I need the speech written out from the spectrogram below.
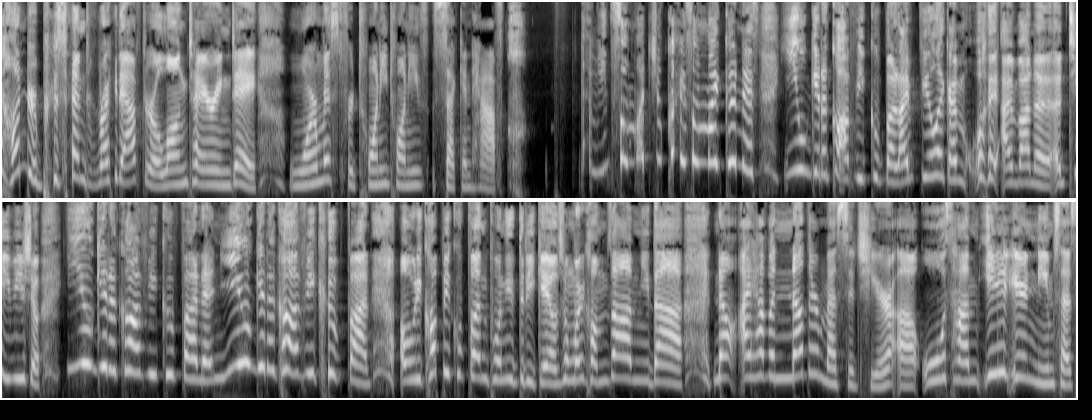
300% right after a long tiring day. Warmest for 2020's second half. That means so much, you guys. Oh my goodness. You get a coffee coupon. I feel like I'm, I'm on a, a TV show. You get a coffee coupon and you get a coffee coupon. 어, 우리 커피 쿠폰 보내드릴게요. 정말 감사합니다. Now, I have another message here. Uh, 5311님 says,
